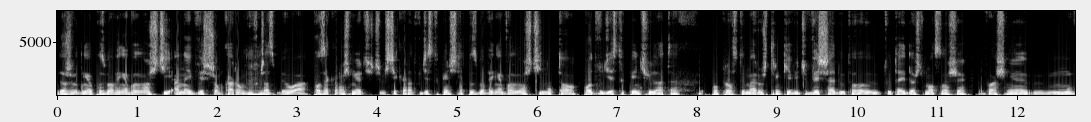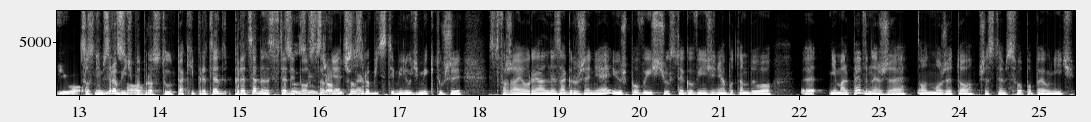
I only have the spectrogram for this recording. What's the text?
dożywotniego pozbawienia wolności, a najwyższą karą mhm. wówczas była, poza karą śmierci oczywiście, kara 25 lat pozbawienia wolności, no to po 25 latach po prostu Mariusz Trynkiewicz wyszedł, to tutaj dość mocno się właśnie mówiło Co z nim tym, zrobić co... po prostu? Taki precedens wtedy powstał, zrobić, nie? Co tak. zrobić z tymi ludźmi, którzy stwarzają realne zagrożenie już po wyjściu z tego więzienia, bo tam było e, niemal pewne, że on może to przestępstwo popełnić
